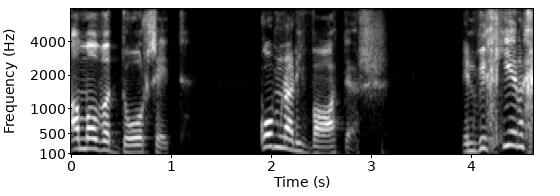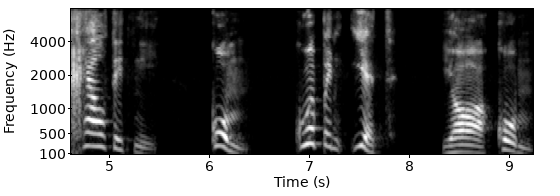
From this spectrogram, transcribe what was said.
Almal wat dors het, kom na die waters. En wie geen geld het nie, kom, koop en eet. Ja, kom.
